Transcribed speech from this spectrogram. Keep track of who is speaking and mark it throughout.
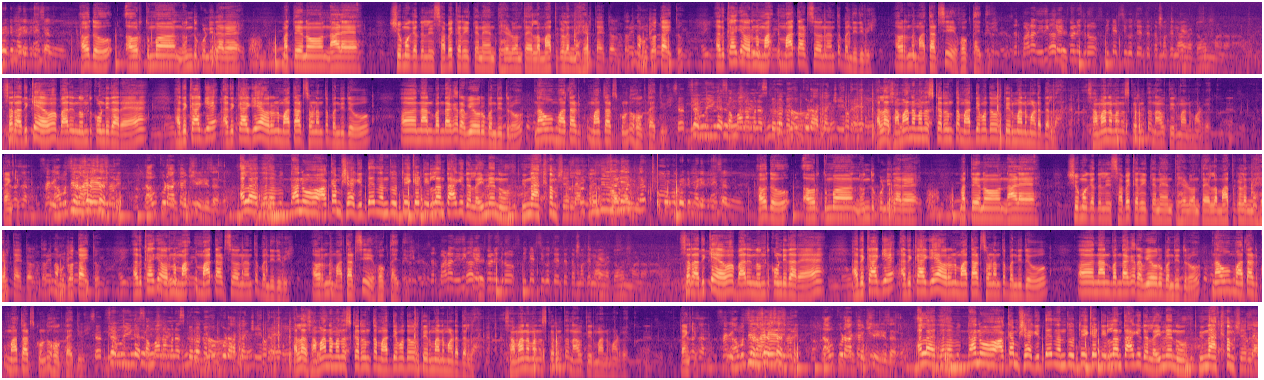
Speaker 1: ಭೇಟಿ ಮಾಡಿದ್ರಿ ಸರ್?
Speaker 2: ಹೌದು ಅವರು ತುಂಬ ನೊಂದುಕೊಂಡಿದ್ದಾರೆ. ಮತ್ತೇನೋ ನಾಳೆ ಶಿವಮೊಗ್ಗದಲ್ಲಿ ಸಭೆ ಕರೀತೇನೆ ಅಂತ ಹೇಳುವಂಥ ಎಲ್ಲ ಮಾತುಗಳನ್ನು ಹೇಳ್ತಾ ಇದ್ದಾರೆ ಅಂತ ನಮ್ಗೆ ಗೊತ್ತಾಯಿತು. ಅದಕ್ಕಾಗಿ ಅವ್ರನ್ನ ಮಾ ಮಾತಾಡ್ಸೋಣ ಅಂತ ಬಂದಿದ್ದೀವಿ. ಅವರನ್ನು ಮಾತಾಡಿಸಿ ಹೋಗ್ತಾ ಇದ್ದೀವಿ.
Speaker 3: ಸರ್ ಬಹಳ ನಿರೀಕ್ಷೆ ಇಟ್ಕೊಂಡಿದ್ರು. ಟಿಕೆಟ್ ಸಿಗುತ್ತೆ ಅಂತ ತಮ್ಮ ಮಗನಿಗೆ. ಡೌನ್ ಮಾಡೋಣ
Speaker 2: ಸರ್ ಅದಕ್ಕೆ ಭಾರಿ ನೊಂದುಕೊಂಡಿದ್ದಾರೆ. ಅದಕ್ಕಾಗಿಯೇ ಅದಕ್ಕಾಗಿಯೇ ಅವರನ್ನು ಮಾತಾಡಿಸೋಣ ಅಂತ ಬಂದಿದ್ದೆವು. ನಾನು ಬಂದಾಗ ರವಿಯವರು ಬಂದಿದ್ದರು ನಾವು ಮಾತಾಡ್ ಮಾತಾಡಿಸ್ಕೊಂಡು ಹೋಗ್ತಾ
Speaker 1: ಇದ್ವಿ ಸಮಾನ ಮನಸ್ಕರು
Speaker 2: ಅಲ್ಲ ಸಮಾನ ಮನಸ್ಕರಂತ ಅಂತ ಮಾಧ್ಯಮದವರು ತೀರ್ಮಾನ ಮಾಡೋದಲ್ಲ. ಸಮಾನ ಮನಸ್ಕರು ಅಂತ ನಾವು ತೀರ್ಮಾನ ಮಾಡಬೇಕು. ಥ್ಯಾಂಕ್ ಯು
Speaker 1: ನಾವು ಕೂಡ ಆಕಾಂಕ್ಷಿ ಇದ್ರಿ ಸರ್.
Speaker 2: ಅಲ್ಲ ನಾನು ಆಕಾಂಕ್ಷಿ ಆಗಿದ್ದೆ ನಂದು ಟಿಕೆಟ್ ಇಲ್ಲ ಅಂತ ಆಗಿದೆಲ್ಲ ಇನ್ನೇನು? ಇನ್ನು ಆಕಾಂಕ್ಷೆ ಇಲ್ಲ ಹೌದು ಅವರು ತುಂಬ ನೊಂದುಕೊಂಡಿದ್ದಾರೆ. ಮತ್ತೇನೋ ನಾಳೆ ಶಿವಮೊಗ್ಗದಲ್ಲಿ ಸಭೆ ಕರೀತೇನೆ ಅಂತ ಹೇಳುವಂಥ ಎಲ್ಲ ಮಾತುಗಳನ್ನು ಹೇಳ್ತಾ ಇದ್ದಾರೆ ಅಂತ ನಮ್ಗೆ ಗೊತ್ತಾಯಿತು. ಅದಕ್ಕಾಗಿ ಅವ್ರನ್ನ ಮಾ ಮಾತಾಡ್ಸೋಣ ಅಂತ ಬಂದಿದ್ದೀವಿ. ಅವರನ್ನು ಮಾತಾಡಿಸಿ ಹೋಗ್ತಾ ಇದ್ದೀವಿ.
Speaker 3: ಸರ್ ಬಹಳ ನಿರೀಕ್ಷೆ ಇಟ್ಕೊಂಡಿದ್ರು. ಟಿಕೆಟ್ ಸಿಗುತ್ತೆ ಅಂತ ತಮ್ಮ ಮಗನಿಗೆ?
Speaker 2: ಸರ್ ಅದಕ್ಕೆ ಭಾರಿ ನೊಂದ್ಕೊಂಡಿದ್ದಾರೆ. ಅದಕ್ಕಾಗಿಯೇ ಅದಕ್ಕಾಗಿಯೇ ಅವರನ್ನು ಮಾತಾಡ್ಸೋಣ ಅಂತ ಬಂದಿದ್ದೆವು. ನಾನು ಬಂದಾಗ ರವಿಯವರು ಬಂದಿದ್ದರು ನಾವು ಮಾತಾಡ್ ಮಾತಾಡಿಸ್ಕೊಂಡು ಹೋಗ್ತಾ ಇದ್ದೀವಿ.
Speaker 1: ಸರ್ ಈಗ ಸಮಾನ ಕೂಡ ಆಕಾಂಕ್ಷಿ ಇದ್ರೆ
Speaker 2: ಅಲ್ಲ ಸಮಾನ ಮನಸ್ಕರು ಅಂತ ಮಾಧ್ಯಮದವರು ತೀರ್ಮಾನ ಮಾಡೋದಲ್ಲ. ಸಮಾನ ಮನಸ್ಕರು ಅಂತ ನಾವು ತೀರ್ಮಾನ ಮಾಡಬೇಕು. ಥ್ಯಾಂಕ್ ಯು
Speaker 1: ನಾವು ಕೂಡ ಆಕಾಂಕ್ಷಿ ಸರ್.
Speaker 2: ಅಲ್ಲ ನಾನು ಆಕಾಂಕ್ಷಿ ಆಗಿದ್ದೆ ನಂದು ಟಿಕೆಟ್ ಇಲ್ಲ ಅಂತ ಆಗಿದೆಲ್ಲ ಇನ್ನೇನು? ಇನ್ನು ಆಕಾಂಕ್ಷೆ ಇಲ್ಲ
